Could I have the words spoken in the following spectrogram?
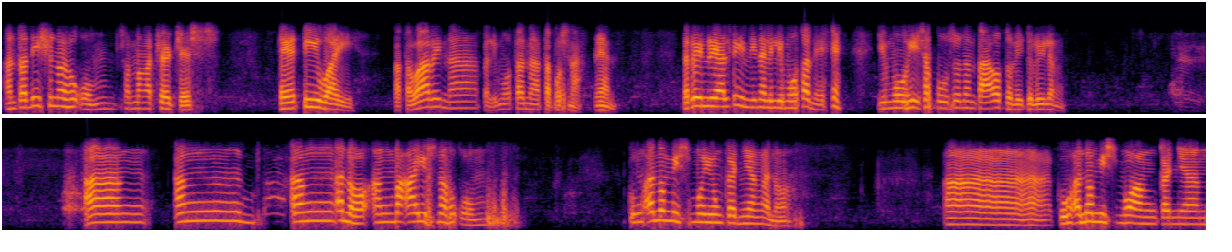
Ang traditional hukom sa mga churches eh TY, patawarin na, palimutan na, tapos na. Ayan. Pero in reality, hindi nalilimutan eh. Yumuhi sa puso ng tao, tuloy-tuloy lang. Ang ang ang ano, ang maayos na hukom kung ano mismo yung kanyang ano ah kung ano mismo ang kanyang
